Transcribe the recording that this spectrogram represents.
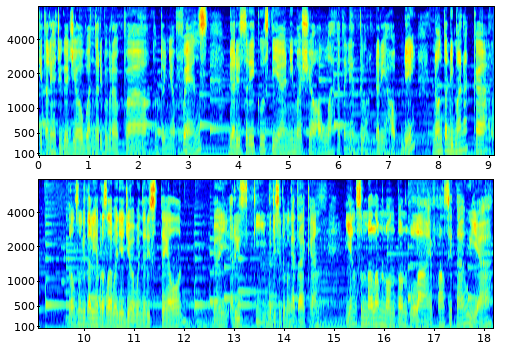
Kita lihat juga jawaban dari beberapa tentunya fans. Dari Sri Kustiani Masya Allah katanya tuh. Dari Hope Day Nonton di mana kak? Langsung kita lihat persahabatnya jawaban dari Stel by Rizky di situ mengatakan yang semalam nonton live pasti tahu ya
